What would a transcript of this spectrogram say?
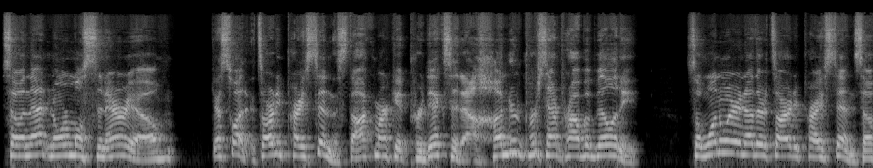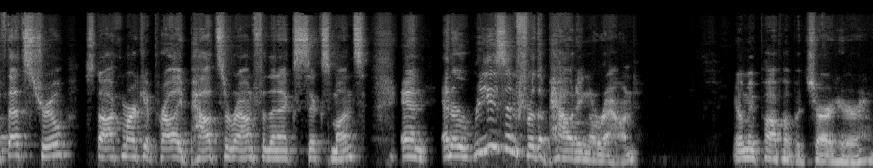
So in that normal scenario, guess what? It's already priced in. The stock market predicts it at 100% probability. So one way or another, it's already priced in. So if that's true, stock market probably pouts around for the next six months. And and a reason for the pouting around. Here, let me pop up a chart here.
